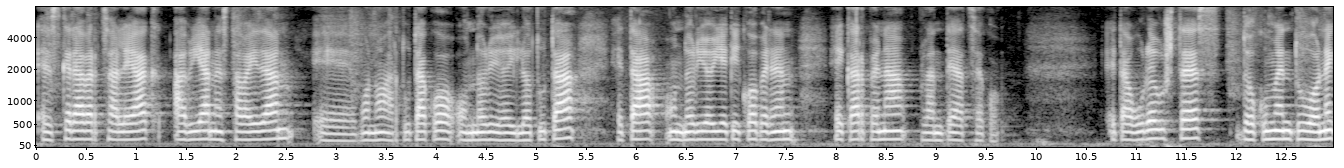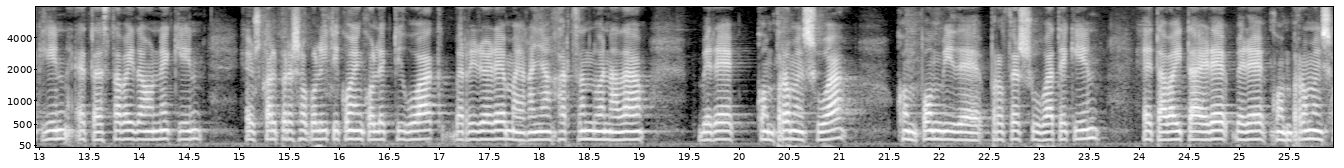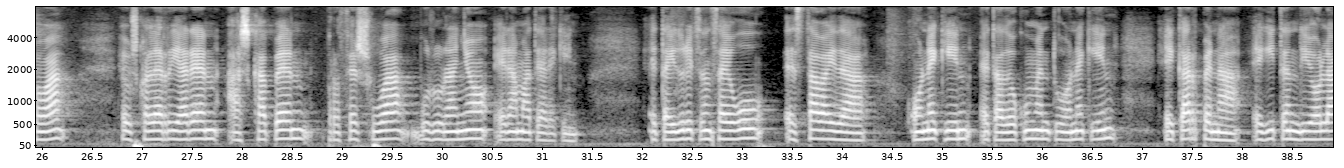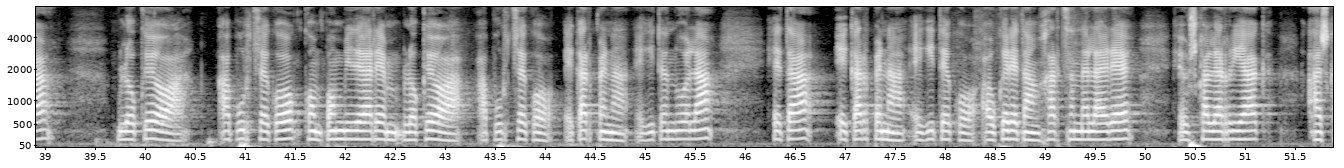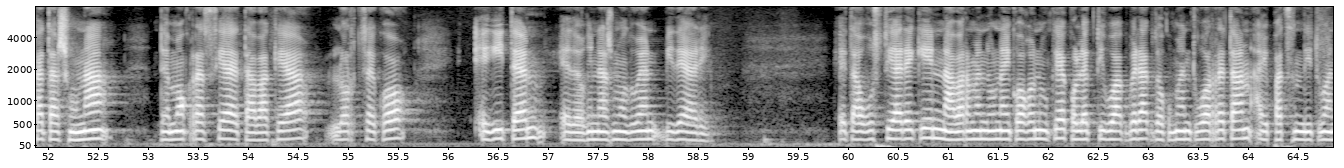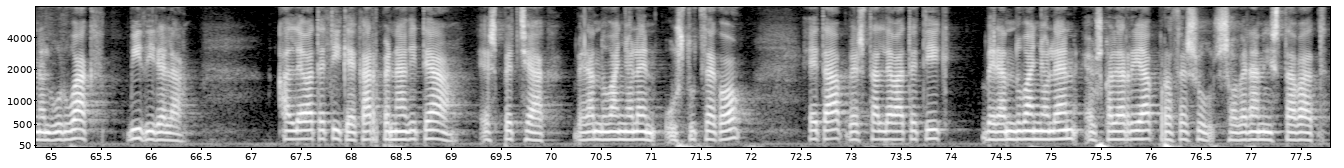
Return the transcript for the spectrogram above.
ezkera bertzaleak abian eztabaidan e, bueno, hartutako ondorio lotuta eta ondorio hiekiko beren ekarpena planteatzeko. Eta gure ustez dokumentu honekin eta eztabaida honekin Euskal Preso Politikoen kolektiboak berriro ere maigainan jartzen duena da bere konpromesua, konponbide prozesu batekin eta baita ere bere konpromesoa Euskal Herriaren askapen prozesua bururaino eramatearekin. Eta iduritzen zaigu eztabaida honekin eta dokumentu honekin ekarpena egiten diola blokeoa apurtzeko, konponbidearen blokeoa apurtzeko ekarpena egiten duela eta ekarpena egiteko aukeretan jartzen dela ere Euskal Herriak askatasuna, demokrazia eta bakea lortzeko egiten edo egin asmo duen bideari. Eta guztiarekin nabarmendu nahiko genuke kolektiboak berak dokumentu horretan aipatzen dituen helburuak bi direla. Alde batetik ekarpena egitea espetxeak berandu baino lehen ustutzeko eta beste alde batetik berandu baino lehen Euskal Herriak prozesu soberanista bat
